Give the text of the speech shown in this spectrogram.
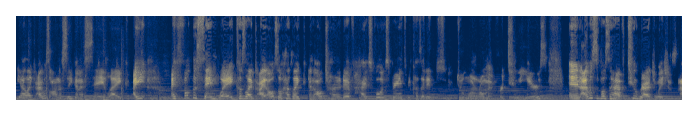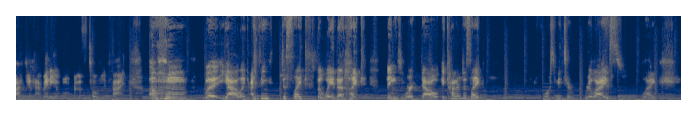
yeah like i was honestly gonna say like i i felt the same way because like i also had like an alternative high school experience because i did dual enrollment for two years. And i was supposed to have two graduations not gonna have any of them but it's totally fine. Um but yeah like i think just like the way that like things worked out it kind of just like forced me to realize like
